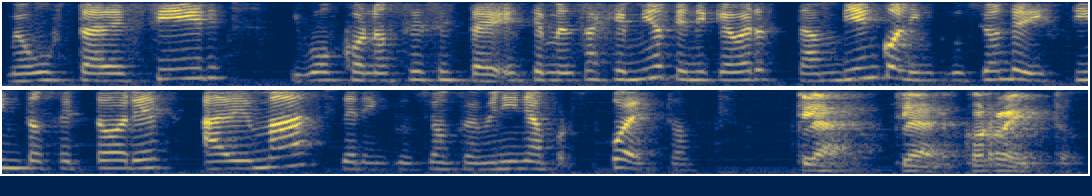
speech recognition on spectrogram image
me gusta decir, y vos conocés este, este mensaje mío, tiene que ver también con la inclusión de distintos sectores, además de la inclusión femenina, por supuesto. Claro, claro, correcto.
